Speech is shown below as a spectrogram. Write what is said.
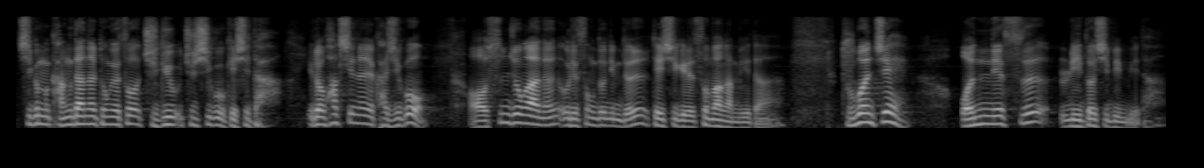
지금 강단을 통해서 주시고 계시다. 이런 확신을 가지고 어, 순종하는 우리 성도님들 되시길 소망합니다. 두 번째, 원네스 리더십입니다.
